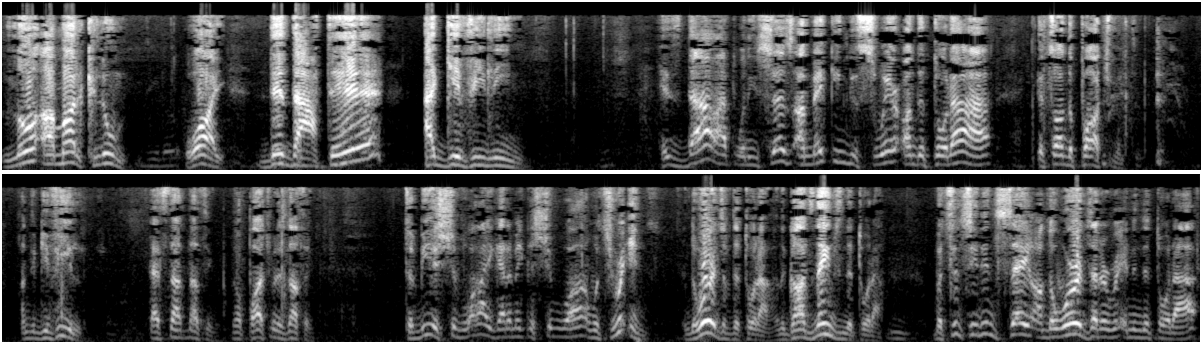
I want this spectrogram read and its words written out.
לא אמר כלום. Why? דדעתי הגבילין. His da'at, when he says, I'm making the swear on the Torah, it's on the parchment, on the givil. That's not nothing. No, parchment is nothing. To be a shivwa, you got to make a shivwa on what's written in the words of the Torah, and the God's names in the Torah. Mm. But since he didn't say on the words that are written in the Torah,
